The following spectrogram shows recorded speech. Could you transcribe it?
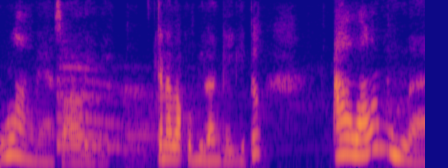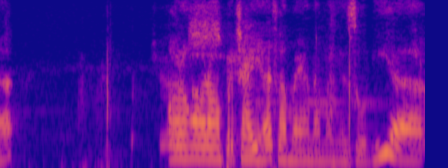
ulang ya soal ini. Kenapa aku bilang kayak gitu? Awal mula orang-orang percaya sama yang namanya zodiak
